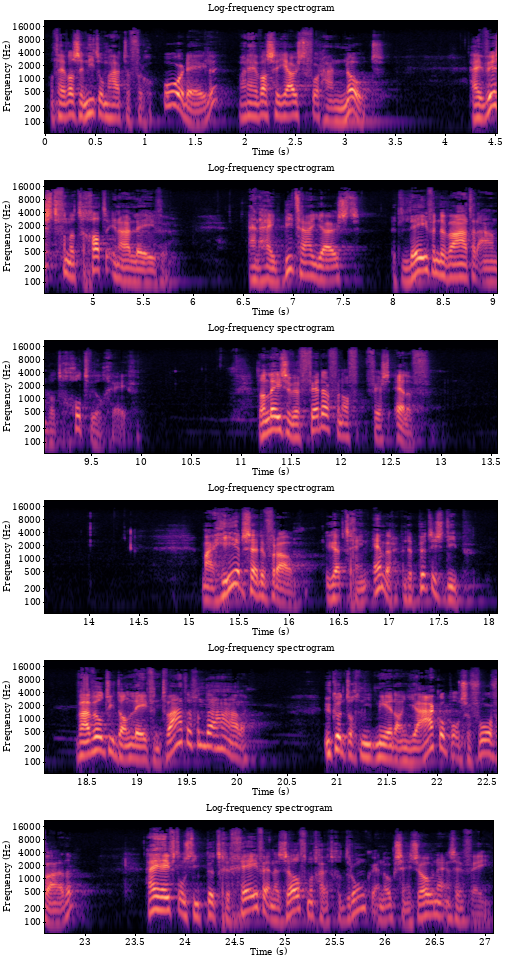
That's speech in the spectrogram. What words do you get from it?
Want hij was er niet om haar te veroordelen, maar hij was er juist voor haar nood. Hij wist van het gat in haar leven. En hij biedt haar juist het levende water aan wat God wil geven. Dan lezen we verder vanaf vers 11. Maar heer, zei de vrouw, u hebt geen emmer en de put is diep. Waar wilt u dan levend water vandaan halen? U kunt toch niet meer dan Jacob, onze voorvader? Hij heeft ons die put gegeven en er zelf nog uit gedronken en ook zijn zonen en zijn vee.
